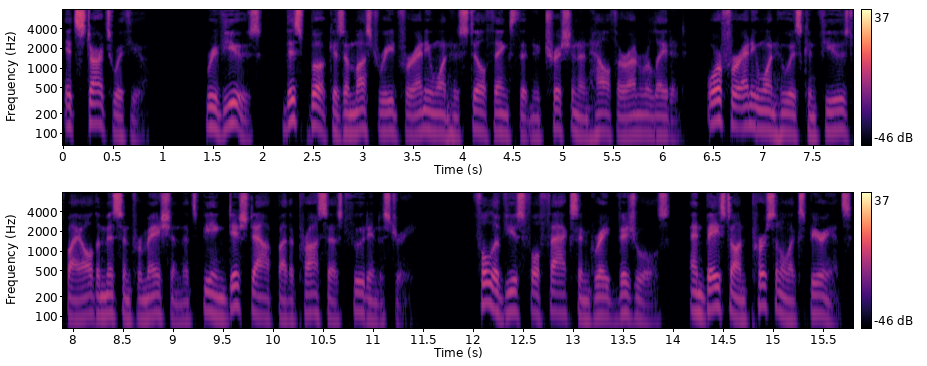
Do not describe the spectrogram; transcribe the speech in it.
It starts with you. Reviews This book is a must read for anyone who still thinks that nutrition and health are unrelated, or for anyone who is confused by all the misinformation that's being dished out by the processed food industry. Full of useful facts and great visuals, and based on personal experience,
